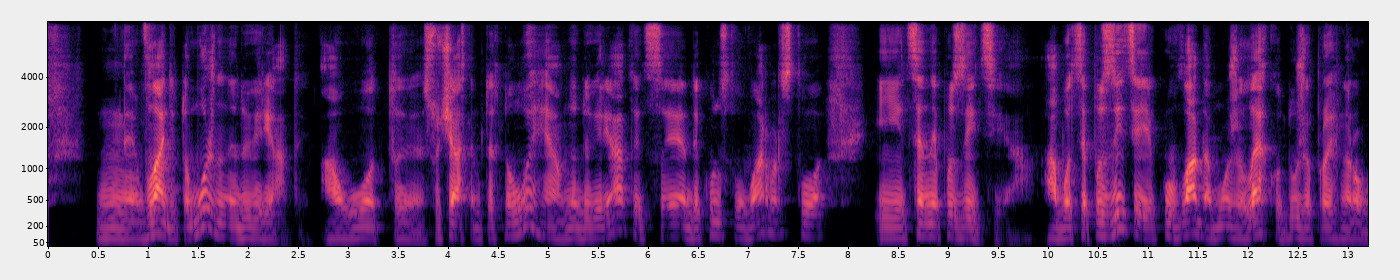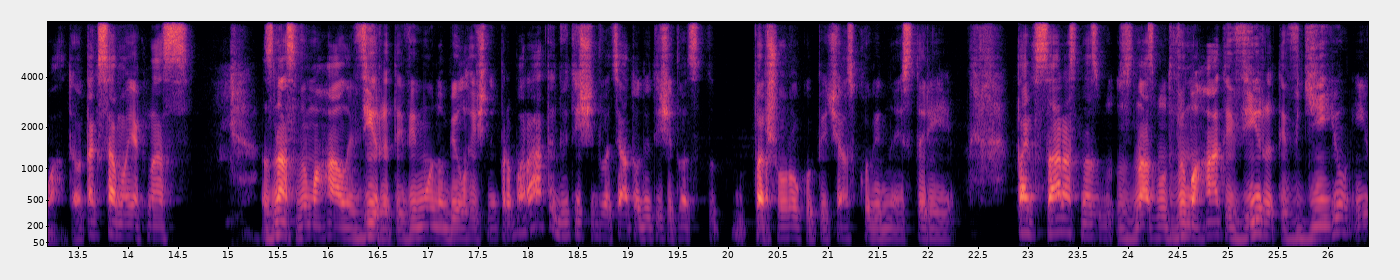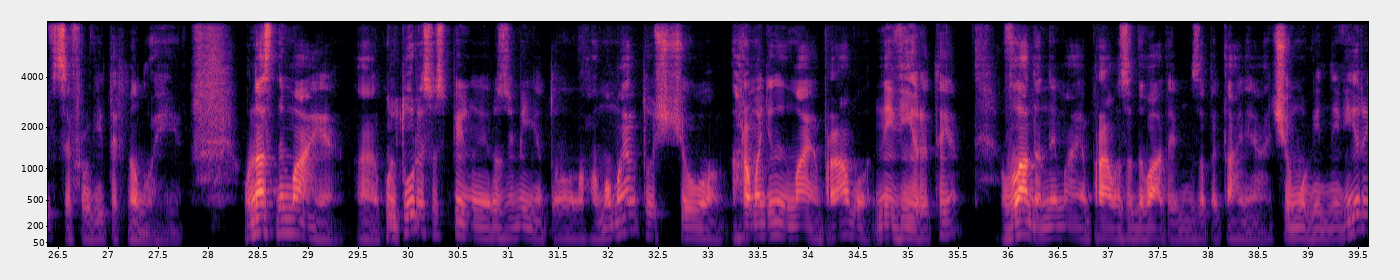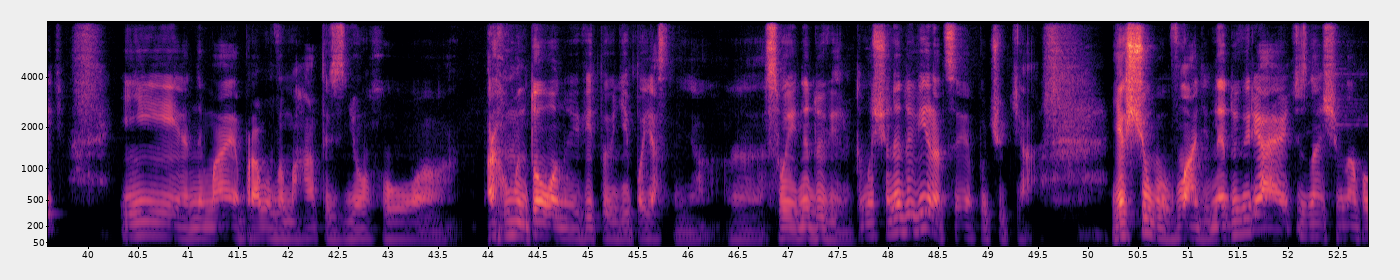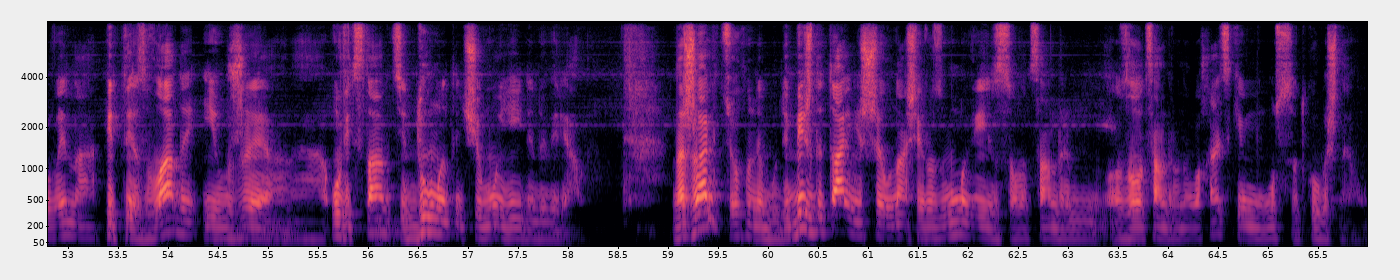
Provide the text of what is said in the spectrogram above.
владі то можна не довіряти. А от е, сучасним технологіям не довіряти це дикунство, варварство, і це не позиція. Або це позиція, яку влада може легко дуже проігнорувати. От само, як нас з нас вимагали вірити в імунобіологічні препарати 2020-2021 року під час ковідної істерії, так зараз нас з нас будуть вимагати вірити в дію і в цифрові технології. У нас немає культури суспільної розуміння того моменту, що громадянин має право не вірити, влада не має права задавати йому запитання, чому він не вірить, і не має права вимагати з нього аргументованої відповіді і пояснення е, своєї недовіри, тому що недовіра це почуття. Якщо владі не довіряють, значить вона повинна піти з влади і вже е, у відставці думати, чому їй не довіряли. На жаль, цього не буде. Більш детальніше у нашій розмові з Олександром з Олександром Новохацьким у садку Вишневого.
